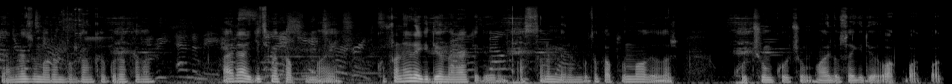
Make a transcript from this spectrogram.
Gelmez umarım buradan Kagura falan. Hayır hayır gitme kaplumbağaya. Kufra nereye gidiyor merak ediyorum. Aslanım benim. Burada kaplumbağa alıyorlar. Koçum koçum. Haylos'a gidiyor. Bak bak bak.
